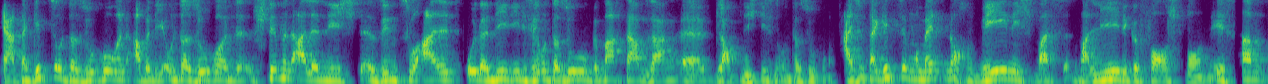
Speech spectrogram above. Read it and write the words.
Ja, da gibt's Untersuchungen, aber die Untersuchungen stimmen alle nicht, sind zu alt oder die, die diese Untersuchung gemacht haben, sagen, äh, glaubt nicht diesen Untersuchungen. Also da gibt's im Moment noch wenig, was valide geforscht worden ist. Ähm,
